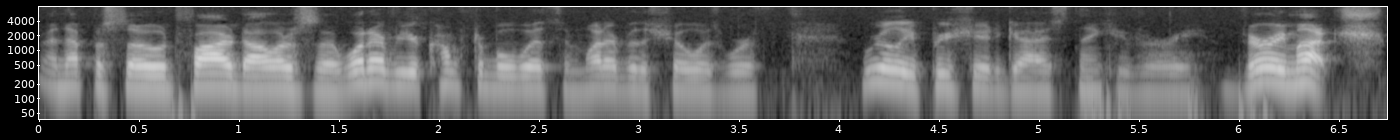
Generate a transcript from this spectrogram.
an episode, five dollars, uh, whatever you're comfortable with, and whatever the show is worth. Really appreciate it, guys. Thank you very, very much.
